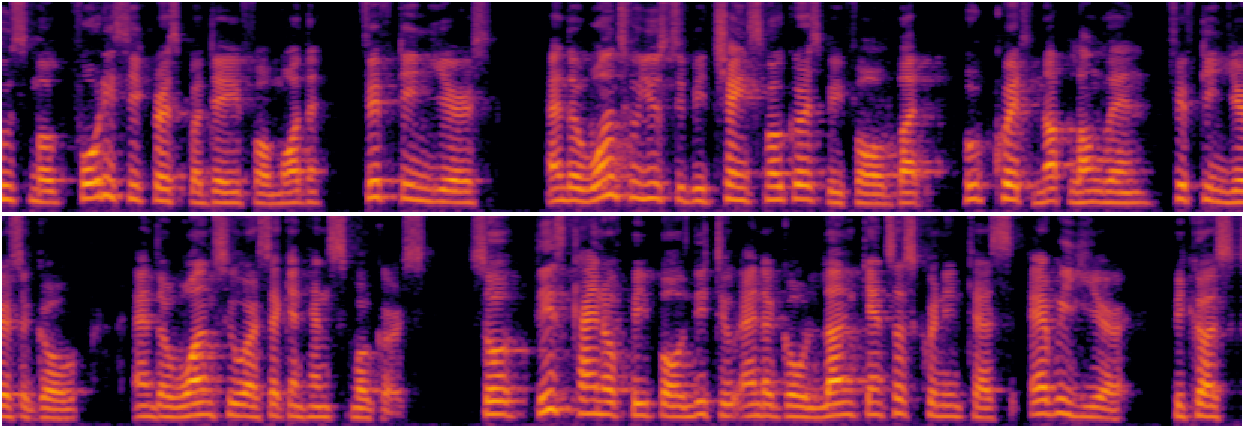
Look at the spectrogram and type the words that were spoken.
who smoke 40 cigarettes per day for more than 15 years, and the ones who used to be chain smokers before but who quit not long than 15 years ago, and the ones who are secondhand smokers. So these kind of people need to undergo lung cancer screening tests every year because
